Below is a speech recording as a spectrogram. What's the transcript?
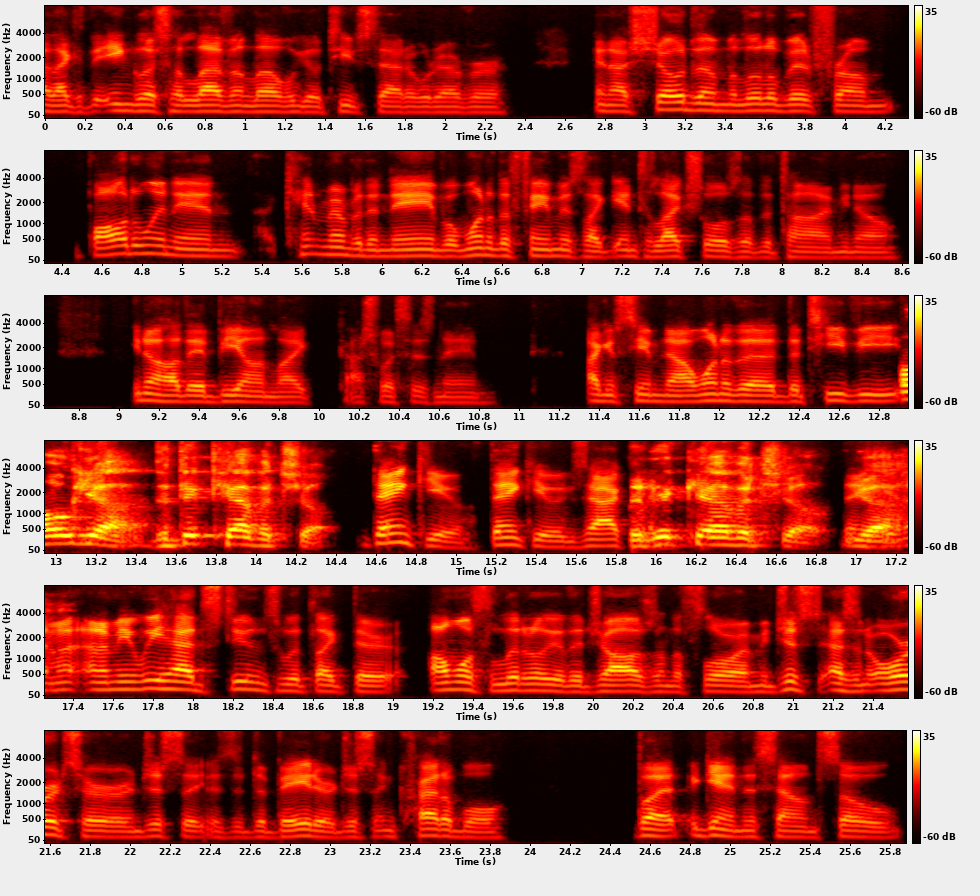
I like the English 11 level, you'll teach that or whatever. And I showed them a little bit from Baldwin and I can't remember the name, but one of the famous like intellectuals of the time. You know, you know how they'd be on like, gosh, what's his name? I can see him now. One of the the TV. Oh, yeah, the Dick Cavett show. Thank you, thank you, exactly. The. Dick Cavett show. Thank yeah. And I, and I mean, we had students with like their almost literally the jaws on the floor. I mean, just as an orator and just a, as a debater, just incredible. But again, this sounds so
